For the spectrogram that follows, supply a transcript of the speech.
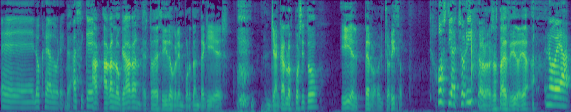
eh, los creadores. Mira, Así que. Hagan lo que hagan, está decidido que lo importante aquí es Giancarlo Espósito y el perro, el chorizo. ¡Hostia, el chorizo! Claro, eso está decidido ya. No vea,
